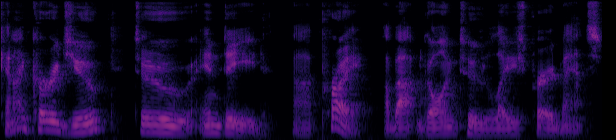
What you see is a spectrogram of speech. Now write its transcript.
can I encourage you to indeed uh, pray about going to Ladies Prayer Advance?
